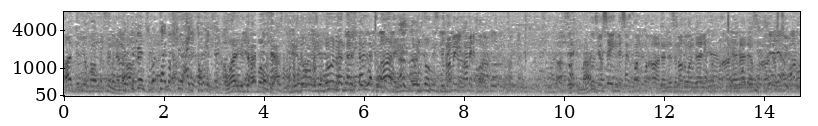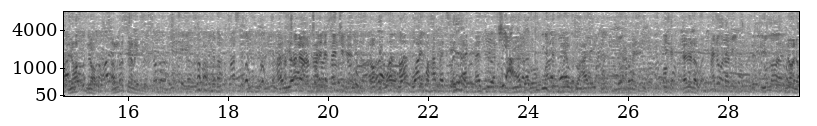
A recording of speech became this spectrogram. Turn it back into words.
I'll give you from the It Sunnah. depends what type of shit are you talking to. Why you type of that? You don't, you don't understand the Quran. You don't to How many, how many? Because you're saying this is one Quran and there's another one there, Quran and Quran. There's two. You have, no, I'm not telling you. I'm, trying to, I'm trying to defend you. Okay, why, why, why Muhammad says أكملت Okay, another one. I know what that means. No, no,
